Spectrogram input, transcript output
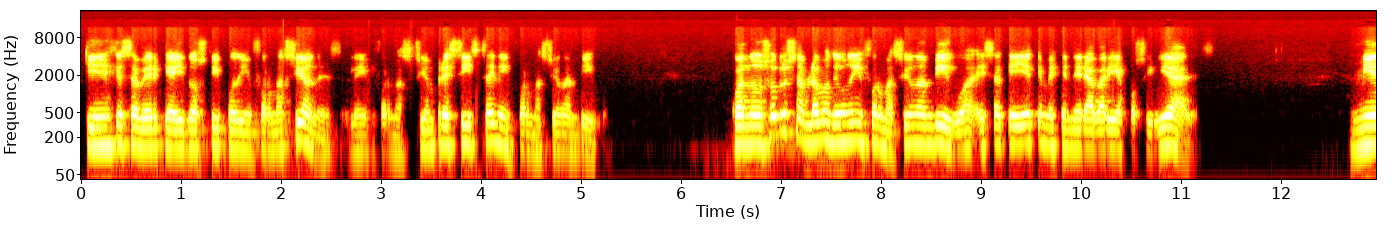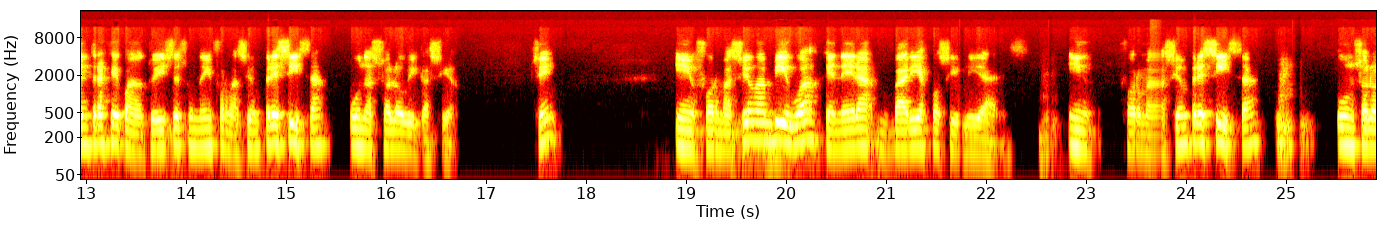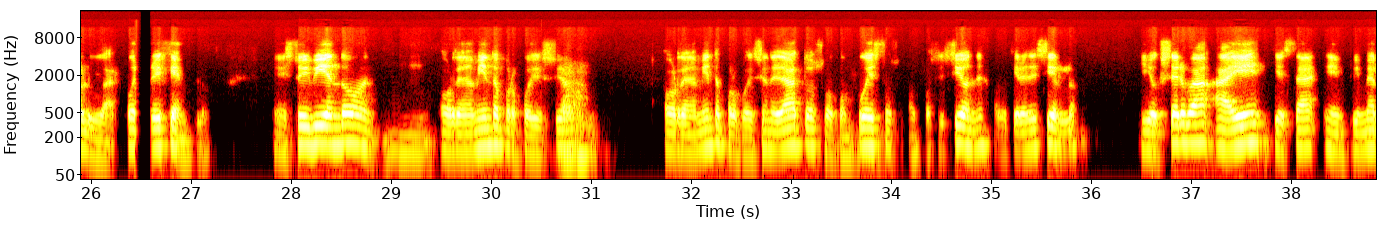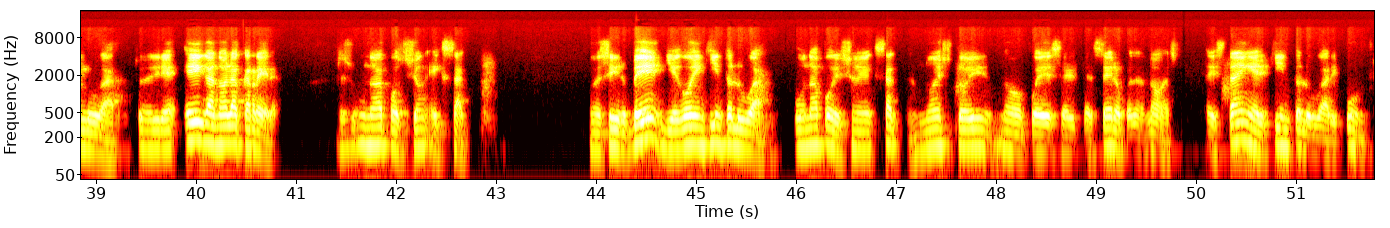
tienes que saber que hay dos tipos de informaciones, la información precisa y la información ambigua. Cuando nosotros hablamos de una información ambigua, es aquella que me genera varias posibilidades. Mientras que cuando tú dices una información precisa, una sola ubicación. ¿Sí? Información ambigua genera varias posibilidades. Información precisa, un solo lugar. Por ejemplo, estoy viendo ordenamiento por posición, ordenamiento por posición de datos o compuestos, o composiciones, como quieras decirlo, y observa a E que está en primer lugar. Entonces diré, E ganó la carrera. Es una posición exacta. Es decir, B llegó en quinto lugar una posición exacta. No estoy, no puede ser tercero, no, está en el quinto lugar y punto.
